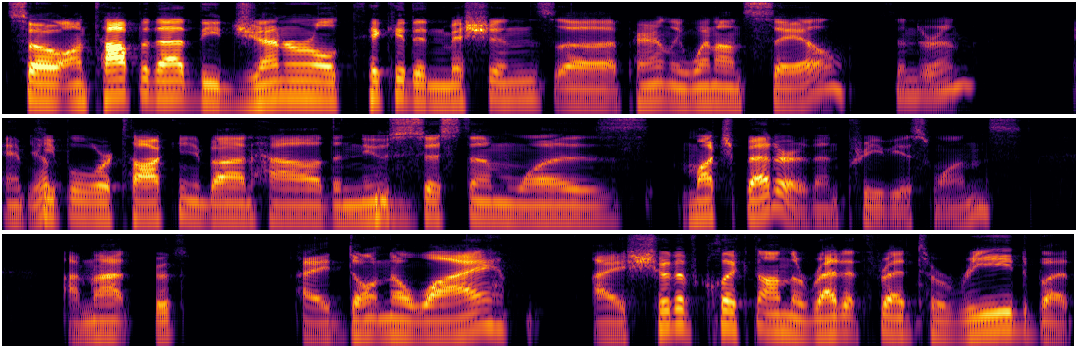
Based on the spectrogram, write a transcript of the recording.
So on top of that, the general ticket admissions uh, apparently went on sale, syndereN, and Yep. people were talking about how the new Mm. system was much better than previous ones. I'm not. Good. I don't know why. I should have clicked on the Reddit thread to read, but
